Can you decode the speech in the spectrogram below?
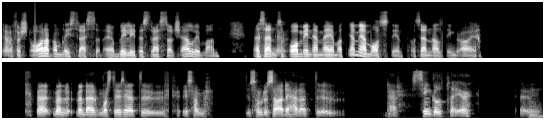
Ja. Jag förstår att de blir stressade. Jag blir lite stressad själv ibland. Men sen ja. så påminner jag mig om att ja, men jag måste inte. Och sen är allting bra igen. Men, men, men där måste jag säga att liksom, som du sa det här att uh, där single player uh, mm.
